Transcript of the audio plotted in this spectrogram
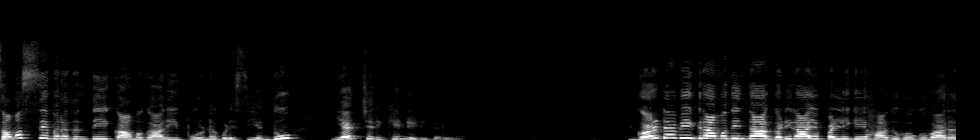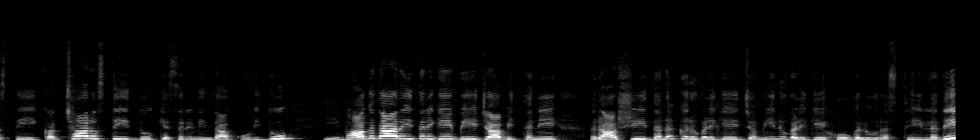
ಸಮಸ್ಯೆ ಬರದಂತೆ ಕಾಮಗಾರಿ ಪೂರ್ಣಗೊಳಿಸಿ ಎಂದು ಎಚ್ಚರಿಕೆ ನೀಡಿದರು. ಗೊರಟಬಿ ಗ್ರಾಮದಿಂದ ಗಡಿರಾಯಪಳ್ಳಿಗೆ ಹಾದು ಹೋಗುವ ರಸ್ತೆ ಕಚ್ಚಾ ರಸ್ತೆ ಇದ್ದು ಕೆಸರಿನಿಂದ ಕೂಡಿದ್ದು, ಈ ಭಾಗದ ರೈತರಿಗೆ ಬೀಜ ಬಿತ್ತನೆ, ರಾಶಿ ದನಕರುಗಳಿಗೆ ಜಮೀನುಗಳಿಗೆ ಹೋಗಲು ರಸ್ತೆ ಇಲ್ಲದೆ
